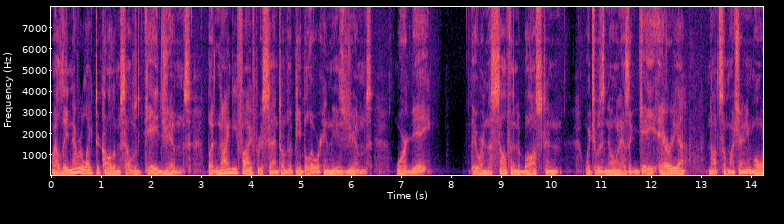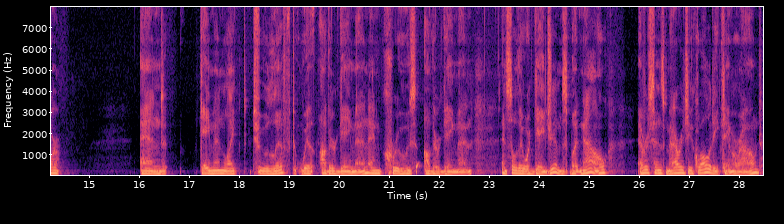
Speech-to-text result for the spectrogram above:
well, they never liked to call themselves gay gyms, but 95% of the people that were in these gyms were gay. They were in the south end of Boston, which was known as a gay area not so much anymore. And gay men liked to lift with other gay men and cruise other gay men. And so there were gay gyms. But now, ever since marriage equality came around,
